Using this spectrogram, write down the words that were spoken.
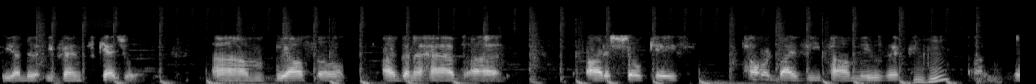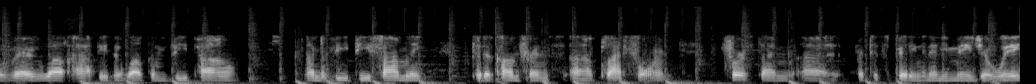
see on the event schedule. Um, we also are going to have uh, artist showcase powered by VPAL Music. Mm-hmm. Um, we're very well happy to welcome VPAL and the VP family to the conference uh, platform. First time uh, participating in any major way.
